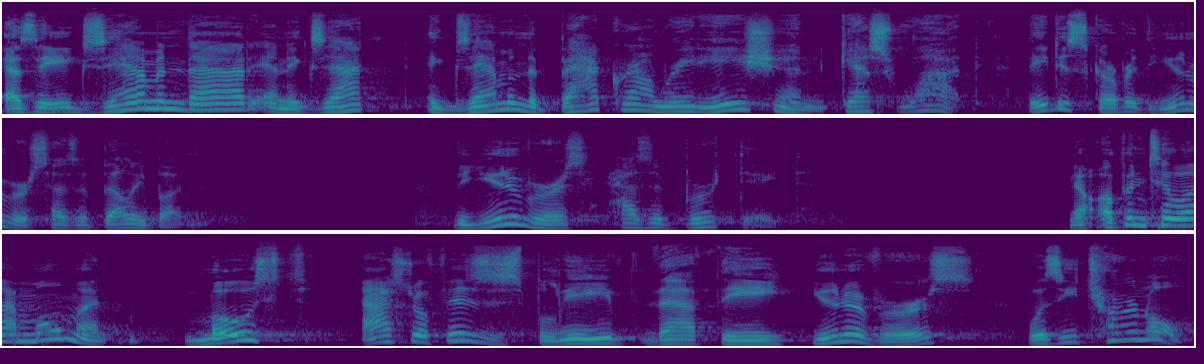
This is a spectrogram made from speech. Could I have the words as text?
as they examined that and exact, examined the background radiation, guess what? They discovered the universe has a belly button. The universe has a birth date. Now, up until that moment, most astrophysicists believed that the universe was eternal.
